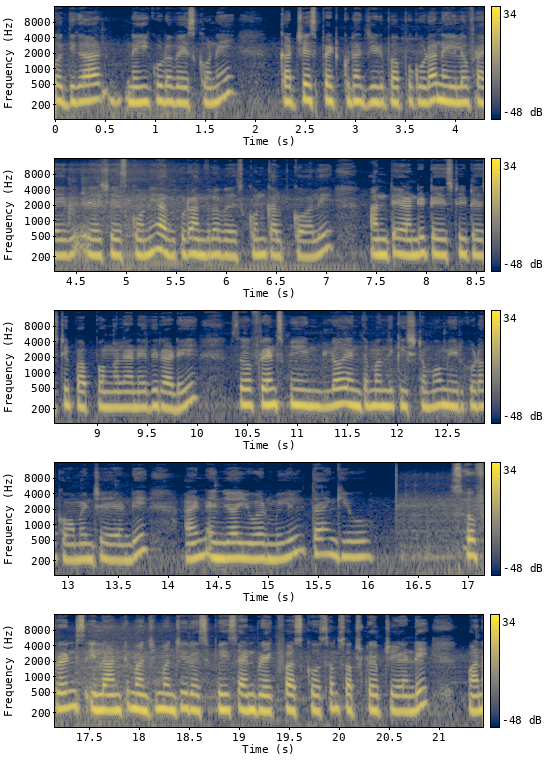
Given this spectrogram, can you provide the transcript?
కొద్దిగా నెయ్యి కూడా వేసుకొని కట్ చేసి పెట్టుకున్న జీడిపప్పు కూడా నెయ్యిలో ఫ్రై చేసుకొని అవి కూడా అందులో వేసుకొని కలుపుకోవాలి. అంతే అండి టేస్టీ టేస్టీ పప్పు పొంగల్ అనేది రెడీ. సో ఫ్రెండ్స్ మీ ఇంట్లో ఎంతమందికి ఇష్టమో మీరు కూడా కామెంట్ చేయండి. And enjoy your meal. Thank you. So friends ఇలాంటి మంచి మంచి రెసిపీస్ అండ్ బ్రేక్ఫాస్ట్ కోసం సబ్స్క్రైబ్ చేయండి. మన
